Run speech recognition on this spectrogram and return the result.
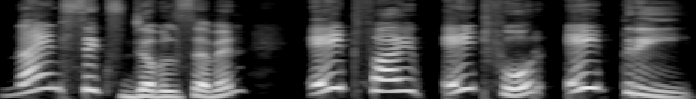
9677 858483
